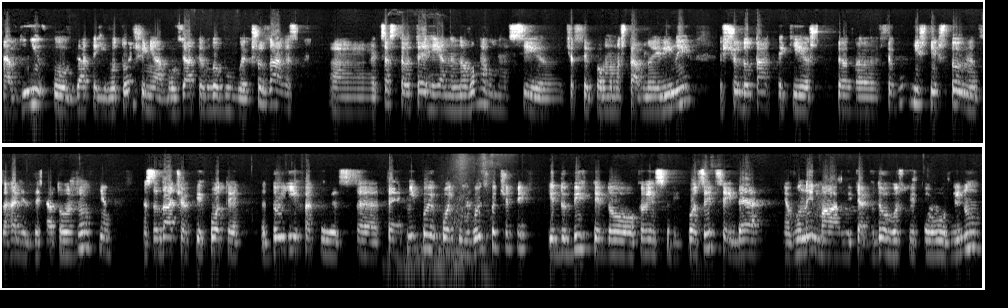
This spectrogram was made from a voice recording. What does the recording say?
Авдіївку, взяти її в оточення або взяти в лобову. Якщо зараз е, ця стратегія не нова, вона всі е, часи повномасштабної війни щодо тактики е, сьогоднішніх штурмів, взагалі з 10 жовтня, задача піхоти доїхати з е, технікою, потім вискочити і добігти до українських позицій, де вони мають як в Другу світову війну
